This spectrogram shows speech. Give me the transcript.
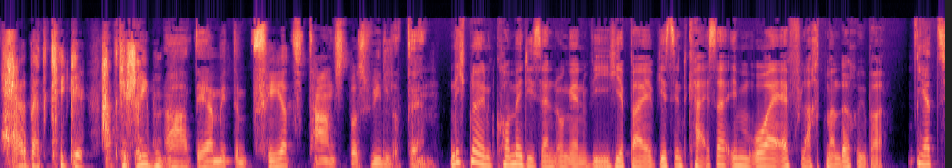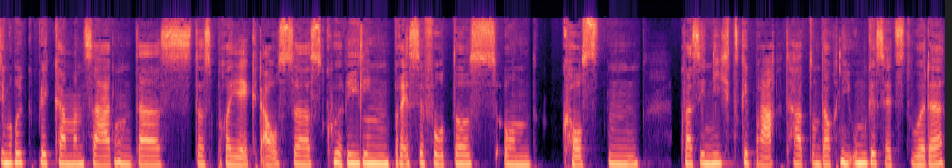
Herbert Kickel hat geschrieben. Ah, der mit dem Pferd tanzt. Was will er denn? Nicht nur in Comedy-Sendungen wie hier bei Wir sind Kaiser im ORF lacht man darüber. Jetzt im Rückblick kann man sagen, dass das Projekt außer skurrilen Pressefotos und Kosten quasi nichts gebracht hat und auch nie umgesetzt wurde.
